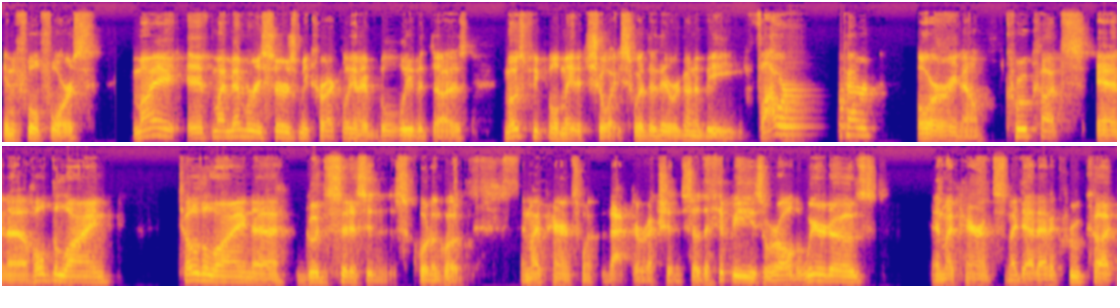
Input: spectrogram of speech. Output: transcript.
in full force. My, if my memory serves me correctly, and I believe it does, most people made a choice whether they were going to be flower power or you know crew cuts and uh, hold the line, toe the line, uh, good citizens, quote unquote and my parents went that direction. So the hippies were all the weirdos, and my parents, my dad had a crew cut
